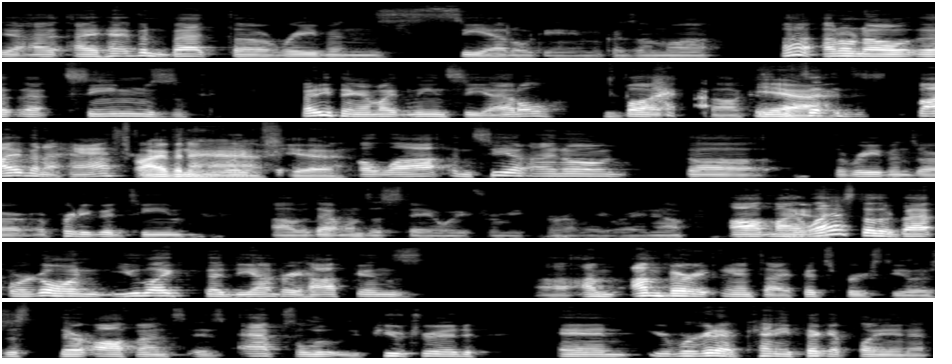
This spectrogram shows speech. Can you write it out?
Yeah, I, I haven't bet the Ravens Seattle game because I'm, uh, I don't know. That, that seems, if anything, I might lean Seattle but uh, yeah, it's, it's, five and a half. Five and a half, like yeah, a lot. And see, I know the the Ravens are a pretty good team, uh, but that one's a stay away for me currently right now. Uh, my yeah. last other bet, we're going. You like the DeAndre Hopkins? Uh, I'm I'm very anti Pittsburgh Steelers. Just their offense is absolutely putrid and we're going to have Kenny Pickett playing it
